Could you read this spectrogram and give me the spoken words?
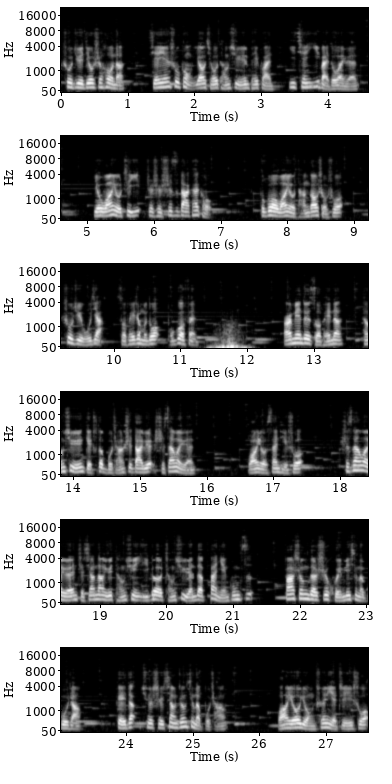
数据丢失后呢，前沿数控要求腾讯云赔款一千一百多万元。有网友质疑这是狮子大开口，不过网友唐高手说。数据无价，索赔这么多不过分。而面对索赔呢，腾讯云给出的补偿是大约十三万元。网友三体说，十三万元只相当于腾讯一个程序员的半年工资。发生的是毁灭性的故障，给的却是象征性的补偿。网友咏春也质疑说，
